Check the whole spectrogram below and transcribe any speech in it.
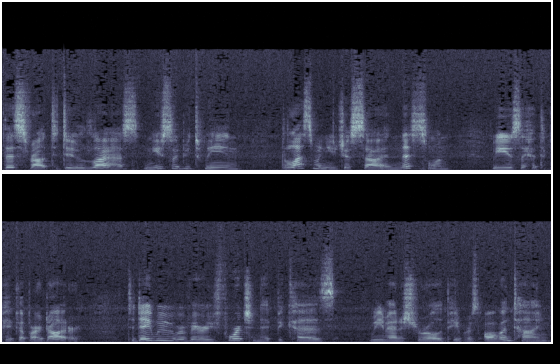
this route to do last, and usually between the last one you just saw and this one, we usually had to pick up our daughter. Today we were very fortunate because we managed to roll the papers all in time.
